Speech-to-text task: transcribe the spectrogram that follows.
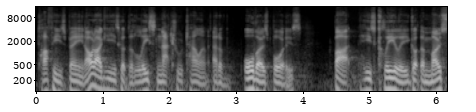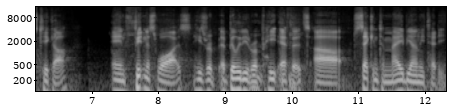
tough he's been, I would argue he's got the least natural talent out of all those boys, but he's clearly got the most ticker. And fitness wise, his re- ability to repeat efforts are second to maybe only Teddy.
